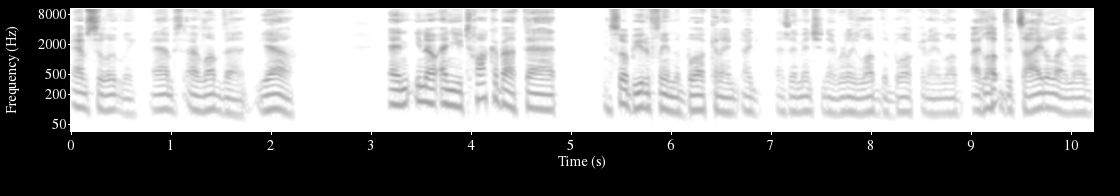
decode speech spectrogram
absolutely. Abs- I love that. Yeah. And, you know, and you talk about that so beautifully in the book. And I, I as I mentioned, I really love the book and I love, I love the title. I love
